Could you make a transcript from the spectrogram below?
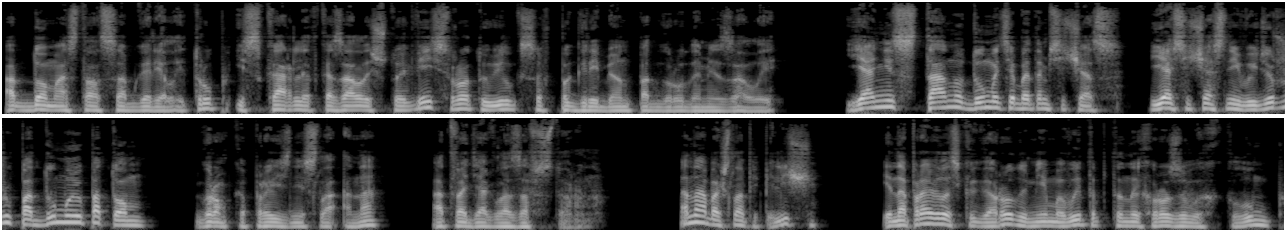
От дома остался обгорелый труп, и Скарлетт казалось, что весь род Уилксов погребен под грудами золы. — Я не стану думать об этом сейчас. Я сейчас не выдержу, подумаю потом, — громко произнесла она, отводя глаза в сторону. Она обошла пепелище и направилась к огороду мимо вытоптанных розовых клумб,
